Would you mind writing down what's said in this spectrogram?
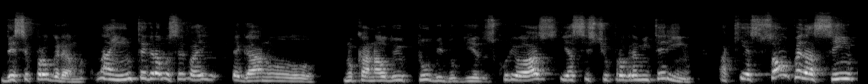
desse programa. Na íntegra, você vai pegar no, no canal do YouTube do Guia dos Curiosos e assistir o programa inteirinho. Aqui é só um pedacinho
